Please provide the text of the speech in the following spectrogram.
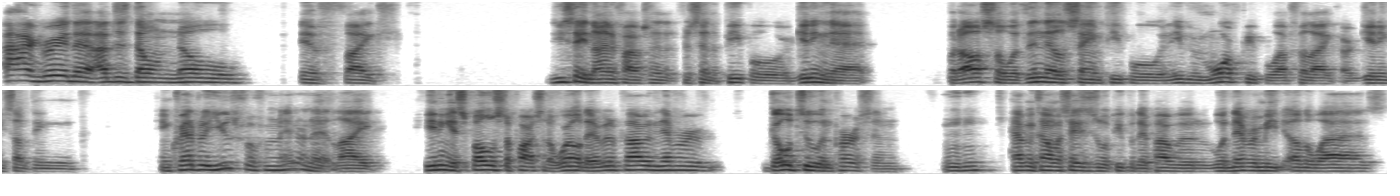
I agree with that I just don't know if like you say 95% of people are getting that, but also within those same people and even more people I feel like are getting something incredibly useful from the internet, like getting exposed to parts of the world they would probably never go to in person, Mhm. having conversations with people they probably would never meet otherwise,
